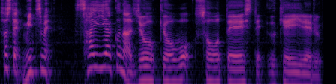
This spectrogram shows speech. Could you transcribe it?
そして3つ目最悪な状況を想定して受け入れる。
